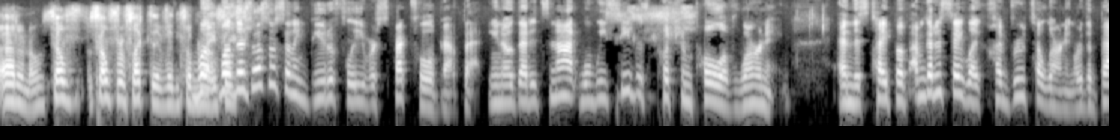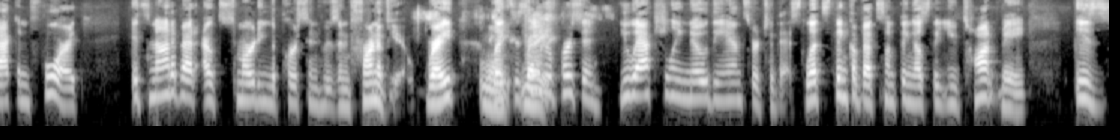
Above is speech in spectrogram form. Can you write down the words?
I don't know, self self reflective in some well, way. Well, there's also something beautifully respectful about that. You know, that it's not when we see this push and pull of learning and this type of I'm gonna say like chavruta learning or the back and forth, it's not about outsmarting the person who's in front of you, right? right like to say right. to a person, you actually know the answer to this. Let's think about something else that you taught me is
